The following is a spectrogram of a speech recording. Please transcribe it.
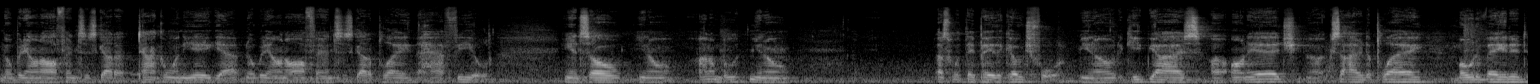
Nobody on offense has got to tackle in the A gap. Nobody on offense has got to play the half field. And so, you know, I don't, bel- you know, that's what they pay the coach for, you know, to keep guys uh, on edge, uh, excited to play, motivated,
